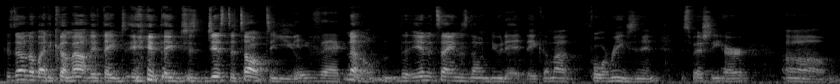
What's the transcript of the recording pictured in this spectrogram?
Because don't nobody come out if they if they just just to talk to you. Exactly. No, the entertainers don't do that. They come out for a reason, especially her. Um,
